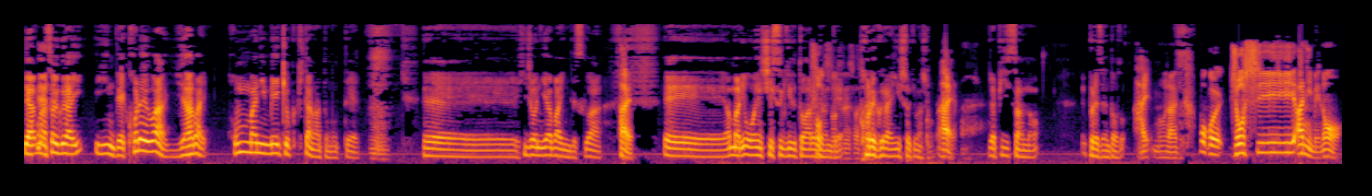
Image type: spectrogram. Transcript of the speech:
いや、まあ、それぐらいいいんで、これはやばい。ほんまに名曲来たなと思って、えー、非常にやばいんですが、はい。えー、あんまり応援しすぎるとあれなんでですそうですそうで、すこれぐらいにしときましょう。はい。じゃあ、ピースさんのプレゼンどうぞ。はい。ムーンライト。もうこれ、女子アニメの、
